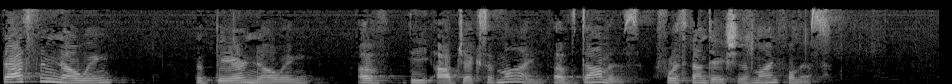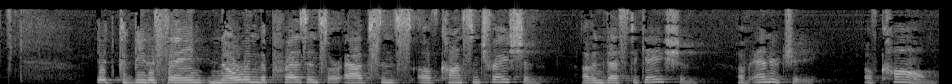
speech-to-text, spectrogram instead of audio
That's the knowing, the bare knowing of the objects of mind, of dhammas, fourth foundation of mindfulness. It could be the same knowing the presence or absence of concentration, of investigation, of energy, of calm.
